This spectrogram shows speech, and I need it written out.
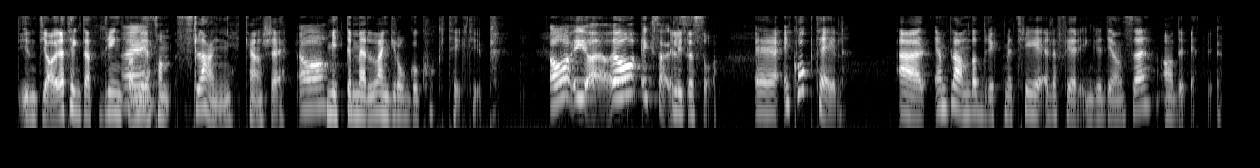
inte jag. Jag tänkte att drink var Nej. mer som slang kanske. Ja, Mittemellan grogg och cocktail typ. ja, ja, ja exakt. Lite så. Eh, en cocktail är en blandad dryck med tre eller fler ingredienser. Ja, det vet vi ju.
